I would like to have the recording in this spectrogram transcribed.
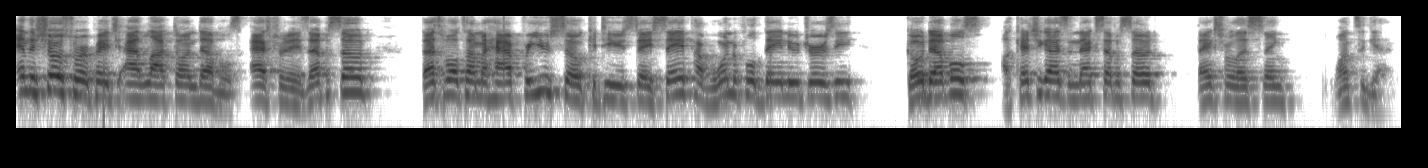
and the show's Twitter page at Locked On Devils. As today's episode, that's all the time I have for you. So continue to stay safe. Have a wonderful day, New Jersey. Go Devils. I'll catch you guys in the next episode. Thanks for listening once again.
